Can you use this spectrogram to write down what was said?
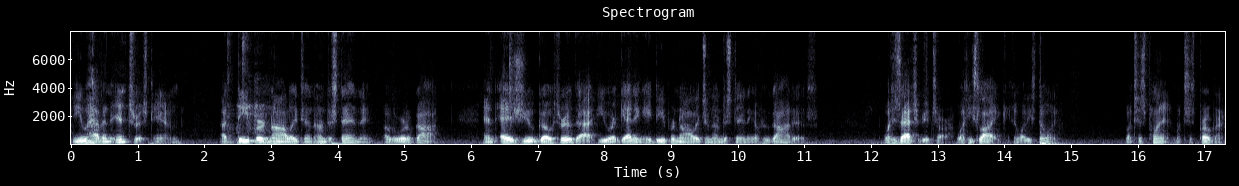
You have an interest in a deeper knowledge and understanding of the Word of God. And as you go through that, you are getting a deeper knowledge and understanding of who God is, what His attributes are, what He's like, and what He's doing, what's His plan, what's His program.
